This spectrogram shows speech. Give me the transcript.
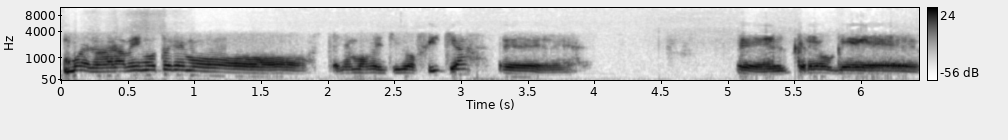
Bueno, ahora mismo tenemos tenemos 22 fichas. eh, creo que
